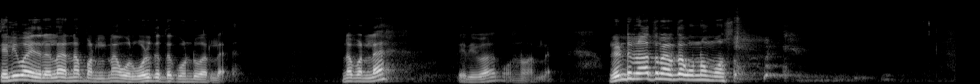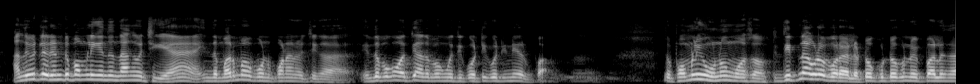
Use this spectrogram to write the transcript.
தெளிவாக இதிலெல்லாம் என்ன பண்ணலன்னா ஒரு ஒழுக்கத்தை கொண்டு வரல. என்ன பண்ணல? தெளிவாக கொண்டு வரல. ரெண்டு நாத்தனாக இருந்தால் இன்னும் மோசம். அந்த வீட்டில் ரெண்டு பொம்பளைங்க இருந்தாங்க வச்சுக்கேன் இந்த மருமக பொண்ணு போனான்னு வச்சுங்க இந்த பக்கம் வத்தி அந்த பக்கம் ஊற்றி கொட்டி கொட்டினே இருப்பாள் இந்த பொம்பளைங்க இன்னும் மோசம். திட்டினா கூட போகிறாள் டொக்கு டொக்குன்னு வைப்பாளுங்க.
